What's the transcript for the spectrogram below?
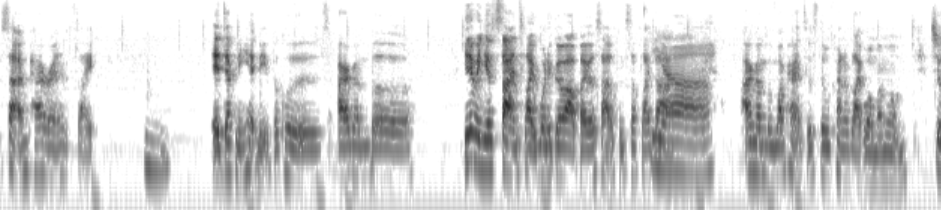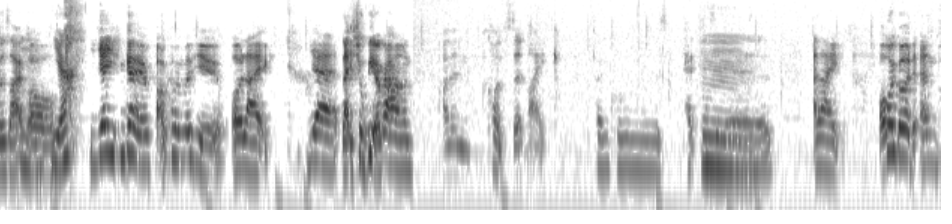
certain parents, like Mm. it definitely hit me because I remember you know when you're starting to like want to go out by yourself and stuff like that. Yeah. I remember my parents were still kind of like, well, my mom, she was like, Mm. oh, Yeah. yeah, you can go, but I'm coming with you. Or like, yeah, like she'll be around. And then constant like phone calls, text Mm. messages, and like, oh my god, and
